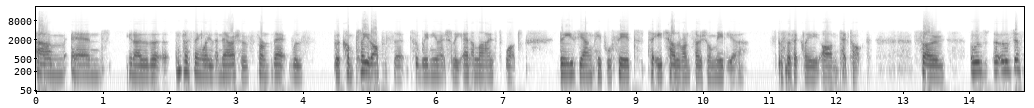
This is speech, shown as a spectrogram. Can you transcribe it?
Um, and, you know, the, interestingly, the narrative from that was the complete opposite to when you actually analysed what these young people said to each other on social media, specifically on TikTok. So it was it was just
